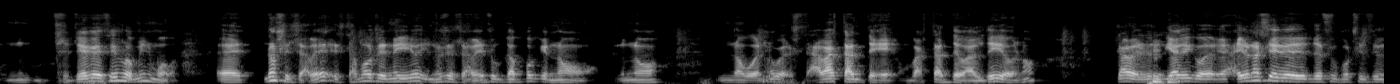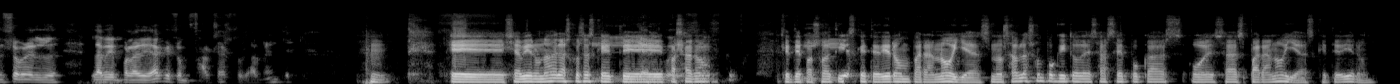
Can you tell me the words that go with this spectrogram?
se tiene que decir lo mismo, eh, no se sabe, estamos en ello y no se sabe, es un campo que no, no, no bueno, está bastante, bastante baldío, ¿no? Claro, ya digo, eh, hay una serie de suposiciones sobre la bipolaridad que son falsas totalmente. Eh, Xavier, una de las cosas que te pasaron, que te pasó a ti es que te dieron paranoias. ¿Nos hablas un poquito de esas épocas o esas paranoias que te dieron?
